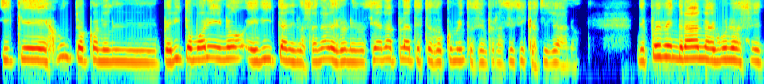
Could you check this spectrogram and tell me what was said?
y que junto con el perito Moreno editan en los anales de la Universidad de La Plata estos documentos en francés y castellano. Después vendrán algunos eh,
